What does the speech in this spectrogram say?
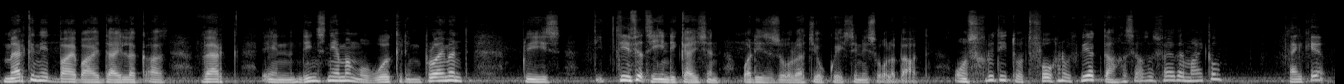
Merk net baie baie duidelik as werk en diensneming of work and employment. Please give us the indication what is all that your question is all about. Ons groet u tot volgende week. Dan gesels ons verder Michael. Thank you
